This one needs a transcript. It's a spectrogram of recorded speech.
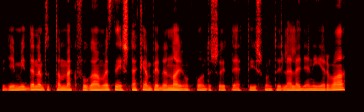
hogy én minden nem tudtam megfogalmazni, és nekem például nagyon fontos, hogy Detti is mondta, hogy le legyen írva.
